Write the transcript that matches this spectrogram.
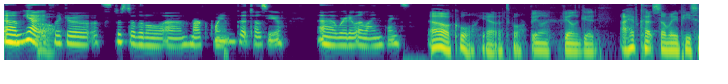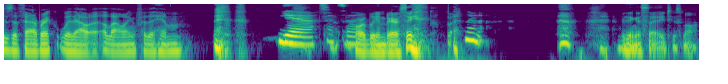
Um, yeah, Wow. it's like a it's just a little um, mark point that tells you uh, where to align things. Oh, cool. Yeah, that's cool. Feeling feeling good. I have cut so many pieces of fabric without allowing for the hem. Yeah, It's it's a, horribly embarrassing, but no, no. Everything is slightly too small.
